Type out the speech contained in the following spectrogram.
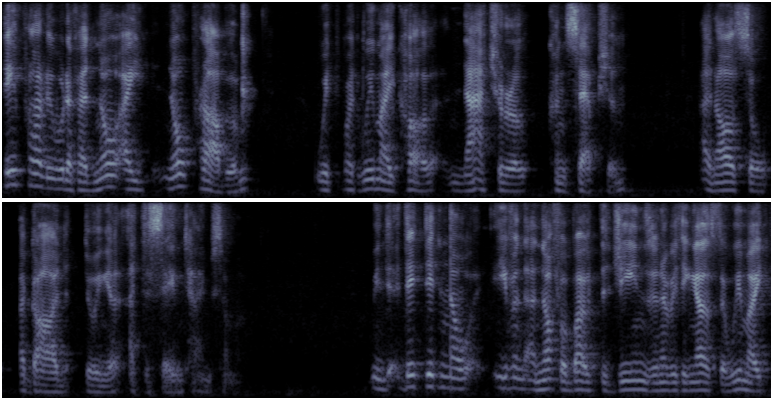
they probably would have had no I no problem with what we might call natural conception and also a God doing it at the same time somehow. I mean, they didn't know even enough about the genes and everything else that we might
